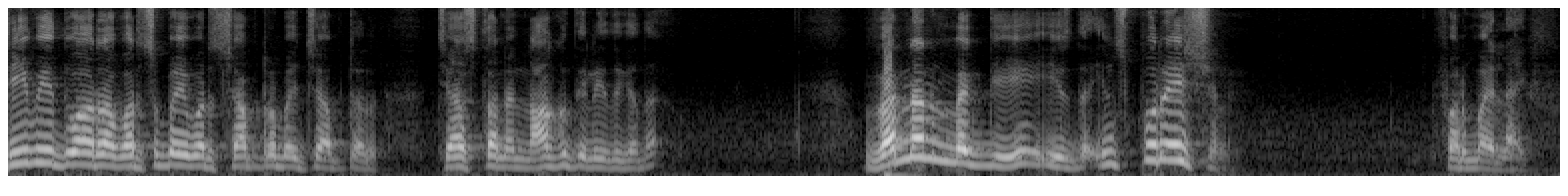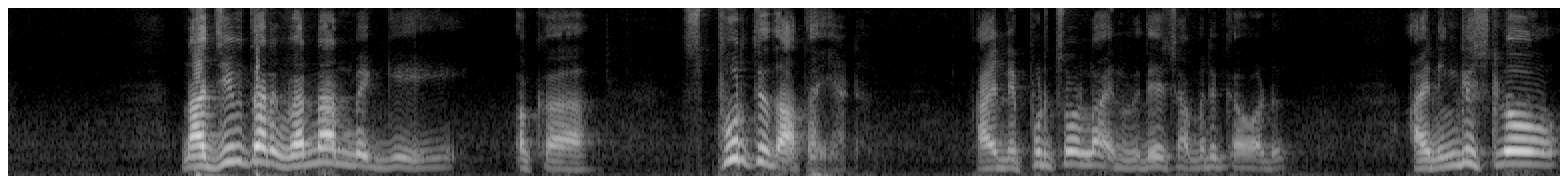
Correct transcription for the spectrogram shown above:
టీవీ ద్వారా verse by verse chapter by chapter చేస్తానని నాకు తెలియదు కదా. Vernon McGee is the inspiration for my life. నా జీవితానికి వెన్నాన్ మెగ్గి ఒక స్ఫూర్తిదాత అయ్యాడు. ఆయన ఎప్పుడు చూడాలి ఆయన విదేశ అమెరికా వాడు. ఆయన ఇంగ్లీష్లో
